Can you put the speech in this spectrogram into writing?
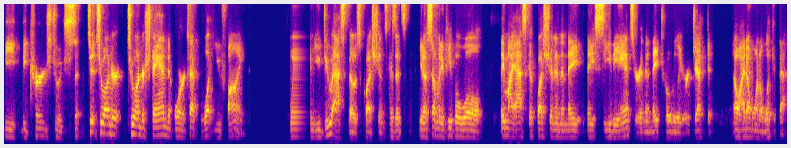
the the courage to accept, to to under to understand or accept what you find when you do ask those questions because it's you know so many people will they might ask a question and then they they see the answer and then they totally reject it. No, I don't want to look at that.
